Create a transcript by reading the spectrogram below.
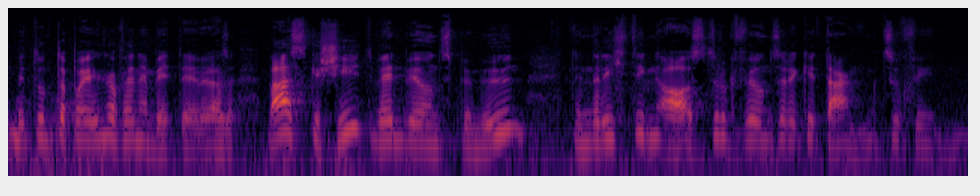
mit Unterbrechung auf eine meta Also, was geschieht, wenn wir uns bemühen, den richtigen Ausdruck für unsere Gedanken zu finden?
